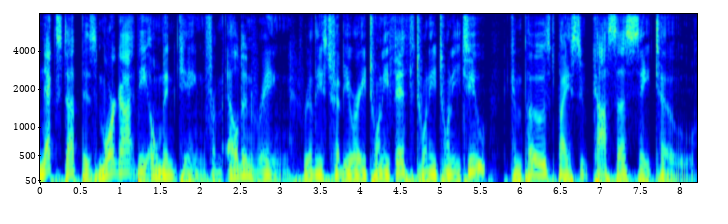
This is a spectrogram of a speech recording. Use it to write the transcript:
Next up is Morgott the Omen King from Elden Ring, released February 25th, 2022, composed by Tsukasa Sato.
